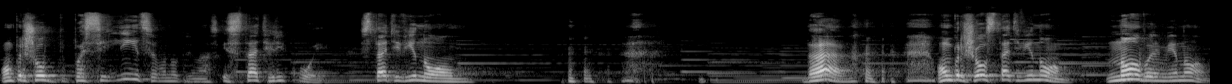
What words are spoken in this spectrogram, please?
Он пришел поселиться внутри нас и стать рекой, стать вином. Да, он пришел стать вином, новым вином.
